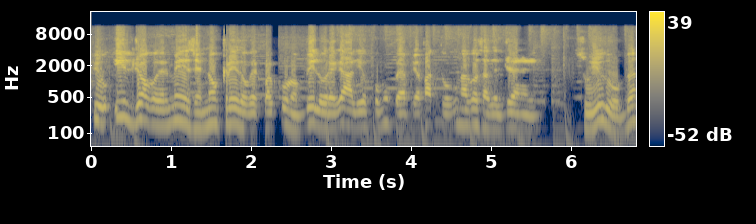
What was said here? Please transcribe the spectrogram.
più il gioco del mese non credo che qualcuno ve lo regali o comunque abbia fatto una cosa del genere su youtube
